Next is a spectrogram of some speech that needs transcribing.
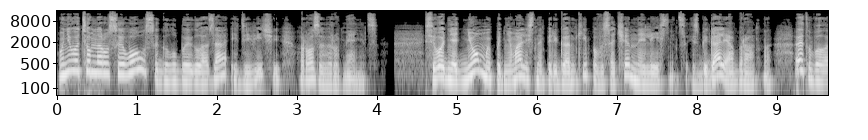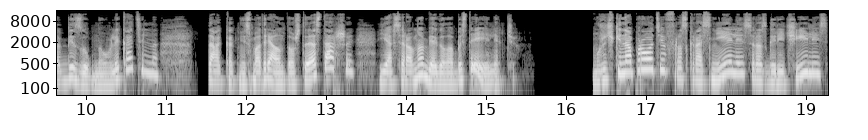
У него темно-русые волосы, голубые глаза и девичий розовый румянец. Сегодня днем мы поднимались на перегонки по высоченной лестнице и сбегали обратно. Это было безумно увлекательно, так как, несмотря на то, что я старше, я все равно бегала быстрее и легче. Мужички напротив раскраснелись, разгорячились,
